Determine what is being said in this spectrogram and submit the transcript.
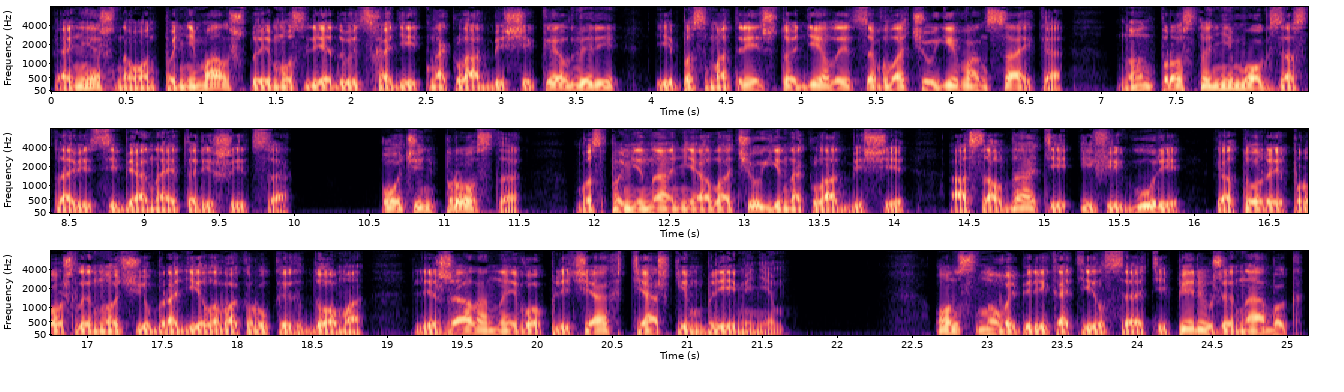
Конечно, он понимал, что ему следует сходить на кладбище Келвери и посмотреть, что делается в лачуге Вансайка, но он просто не мог заставить себя на это решиться. Очень просто — Воспоминания о лачуге на кладбище, о солдате и фигуре, которая прошлой ночью бродила вокруг их дома, лежала на его плечах тяжким бременем. Он снова перекатился, теперь уже на бок,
